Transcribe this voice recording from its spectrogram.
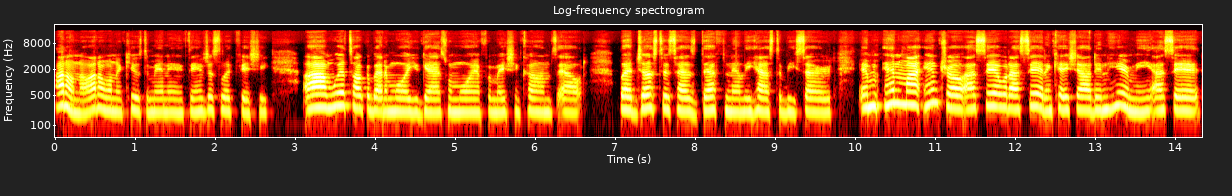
I don't know. I don't want to accuse the man of anything. It just look fishy. Um, we'll talk about it more, you guys, when more information comes out. But justice has definitely has to be served. In in my intro, I said what I said. In case y'all didn't hear me, I said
